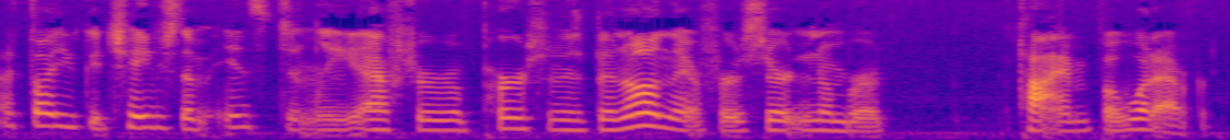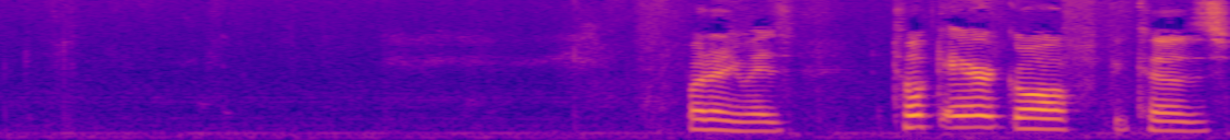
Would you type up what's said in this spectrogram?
I thought you could change them instantly after a person has been on there for a certain number of time, but whatever. But anyways, took Eric off because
